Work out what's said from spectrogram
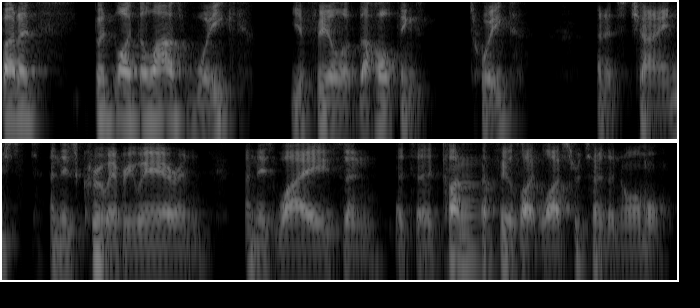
but it's, but like the last week, you feel that the whole thing's tweaked and it's changed and there's crew everywhere and, and there's waves and it's, it kind of feels like life's returned to normal.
